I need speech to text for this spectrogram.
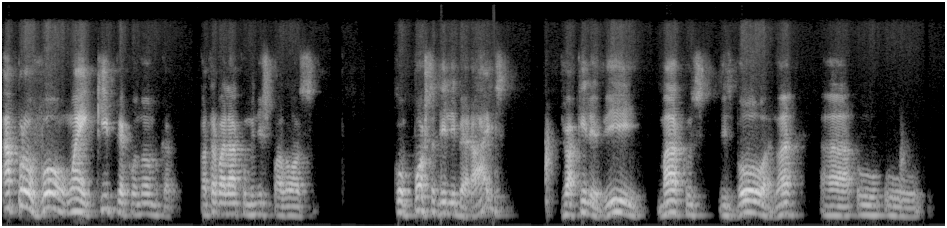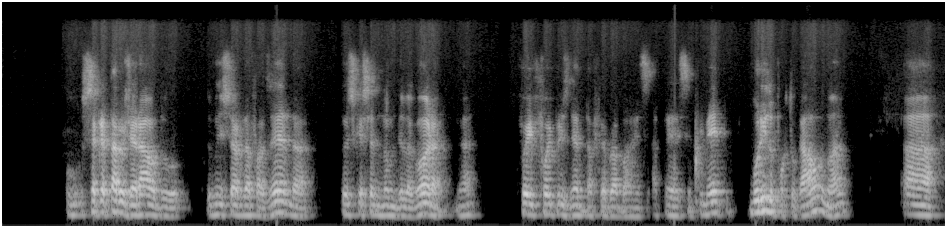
aprovou uma equipe econômica para trabalhar com o ministro Palocci, composta de liberais, Joaquim Levi, Marcos Lisboa, não é? Ah, o, o, o secretário-geral do, do, Ministério da Fazenda, estou esquecendo o nome dele agora, né? foi, foi presidente da FEBRABAN até recentemente, Murilo Portugal, não é? Ah,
